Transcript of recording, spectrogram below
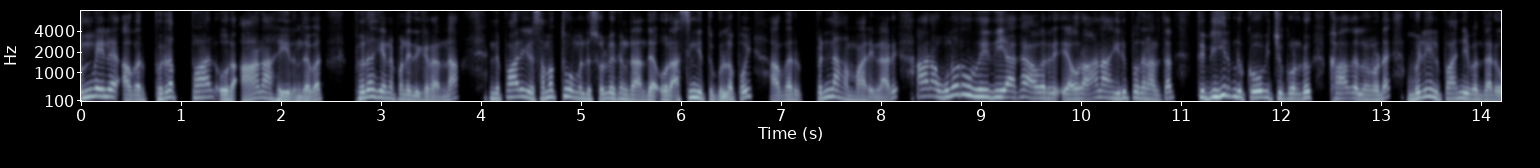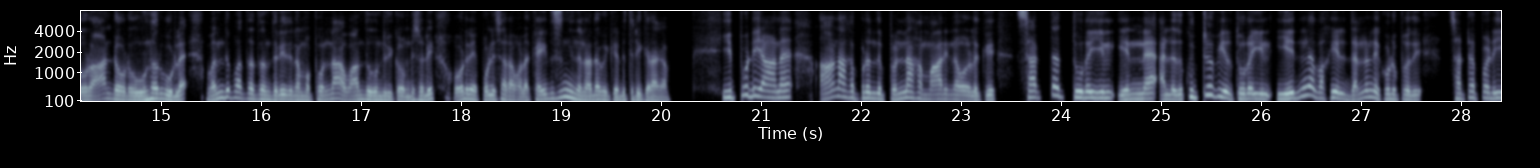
உண்மையில அவர் பிறப்பால் ஒரு ஆணாக இருந்தவர். பிறகு என்ன பண்ணியிருக்கிறார்னா இந்த பாலியல் சமத்துவம் என்று சொல்லுகின்ற அந்த ஒரு அசிங்கத்துக்குள்ள போய் அவர் பெண்ணாக மாறினார். ஆனால் உணர்வு ரீதியாக அவர் ஒரு ஆணாக இருப்பதனால் தான் திடீர்னு கோவிச்சு கொண்டு காதலனோட வெளியில் பாஞ்சி வந்தார் ஒரு ஆண்டோட உணர்வுல. வந்து பார்த்தா தான் தெரியுது நம்ம பொண்ணா வாழ்ந்து கொண்டிருக்கோம் அப்படின்னு சொல்லி உடனே போலீஸார் அவங்களை கைது செஞ்சு இந்த நடவடிக்கை எடுத்திருக்கிறாங்க. இப்படியான ஆணாக பிறந்து பெண்ணாக மாறினவர்களுக்கு சட்டத்துறையில் என்ன அல்லது குற்றவியல் துறையில் என்ன வகையில் தண்டனை கொடுப்பது? சட்டப்படி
